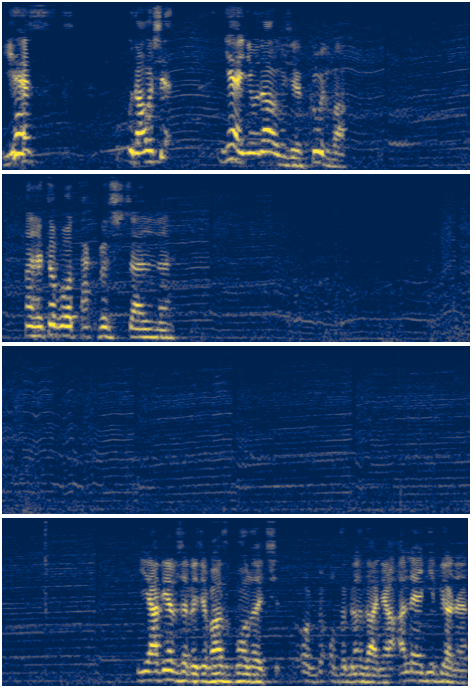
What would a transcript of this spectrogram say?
Jest! Udało się? Nie, nie udało mi się, kurwa. Ale to było tak bezczelne. Ja wiem, że będzie was boleć od, od oglądania, ale nie biorę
